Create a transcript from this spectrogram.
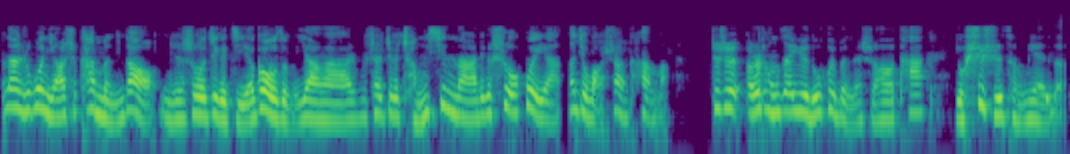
那如果你要是看门道，你是说这个结构怎么样啊？不是这个诚信呐，这个社会呀，那就往上看嘛。就是儿童在阅读绘本的时候，他有事实层面的，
